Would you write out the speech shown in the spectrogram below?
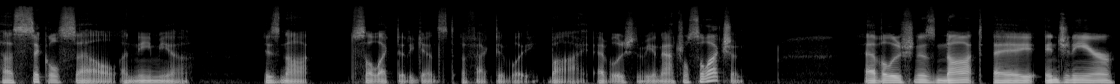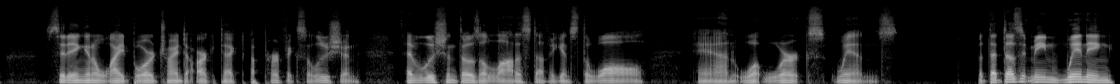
uh, sickle cell anemia is not selected against effectively by evolution via natural selection. Evolution is not a engineer sitting in a whiteboard trying to architect a perfect solution. Evolution throws a lot of stuff against the wall and what works wins. But that doesn't mean winning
